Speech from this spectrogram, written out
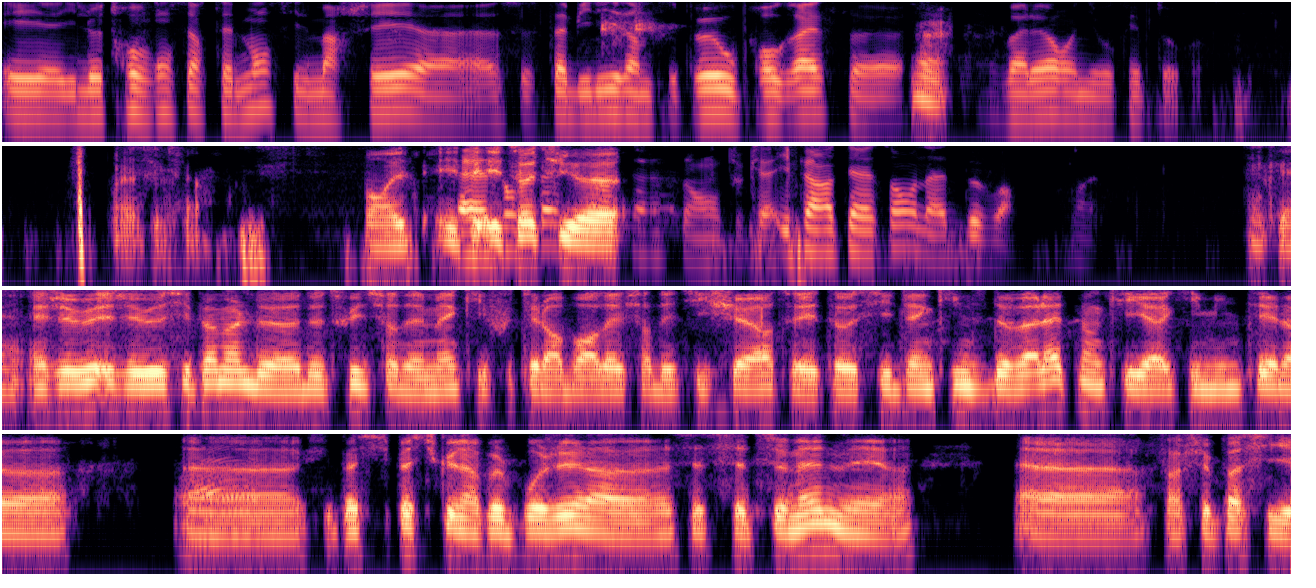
et ils le trouveront certainement si le marché euh, se stabilise un petit peu ou progresse euh, en valeur au niveau crypto. Ouais, c'est clair. Bon, et, toi, tu. Intéressant, en tout cas, hyper intéressant, on a hâte de voir. Ok. Et j'ai vu, j'ai vu aussi pas mal de, de, tweets sur des mecs qui foutaient leur bordel sur des t-shirts. Et t'as aussi Jenkins de Valette, donc qui, qui mintait le, euh, je sais pas, si sais pas si tu connais un peu le projet là cette, cette semaine, mais euh, euh enfin je sais pas si.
